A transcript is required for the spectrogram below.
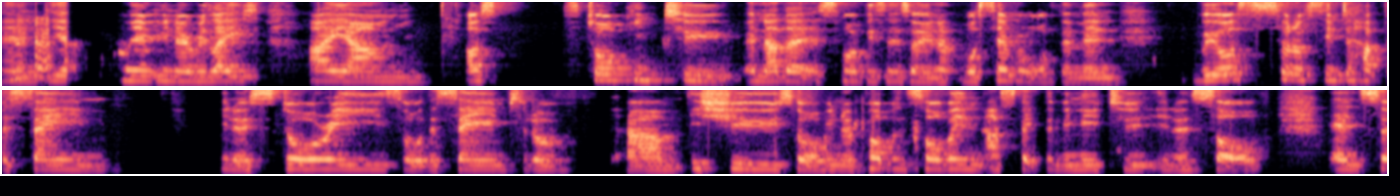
And yeah, you know, relate. I um I was talking to another small business owner, well, several of them, and we all sort of seem to have the same, you know, stories or the same sort of um, issues or you know problem solving aspect that we need to you know solve. And so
